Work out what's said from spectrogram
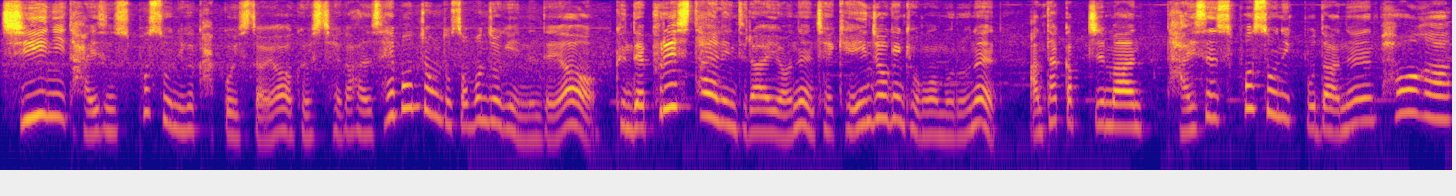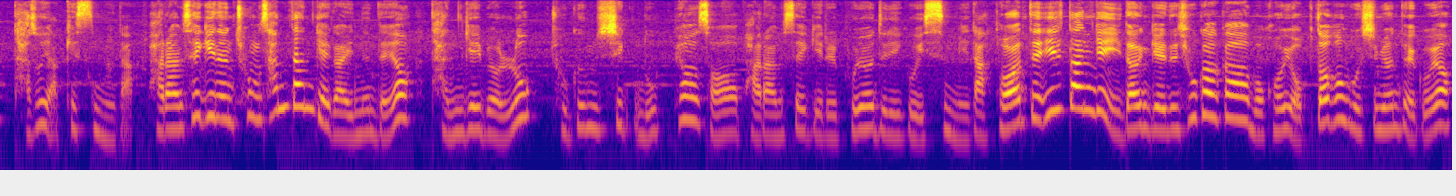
지인이 다이슨 슈퍼소닉을 갖고 있어요. 그래서 제가 한 세 번 정도 써본 적이 있는데요. 근데 pre-styling dryer는 제 개인적인 경험으로는 안타깝지만 다이슨 슈퍼소닉보다는 파워가 다소 약했습니다. 바람 세기는 총 3단계가 있는데요. 단계별로 조금씩 높여서 바람 세기를 보여드리고 있습니다. 저한테 1단계, 2단계는 효과가 뭐 거의 없다고 보시면 되고요.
